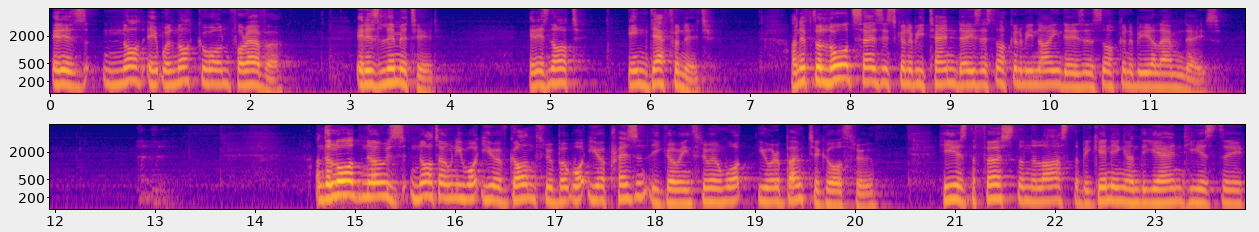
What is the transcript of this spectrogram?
It is not it will not go on forever. It is limited. It is not indefinite. And if the Lord says it's going to be 10 days, it's not going to be 9 days, and it's not going to be 11 days. And the Lord knows not only what you have gone through, but what you are presently going through and what you are about to go through. He is the first and the last, the beginning and the end. He is the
